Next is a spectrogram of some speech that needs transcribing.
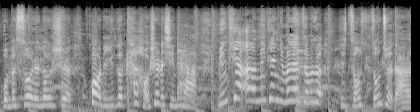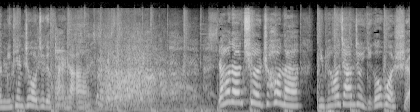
我们所有人都是抱着一个看好事儿的心态啊。明天啊，明天你们来怎么怎么，总总觉得啊，明天之后就得还上啊。然后呢，去了之后呢，女朋友家就一个卧室，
